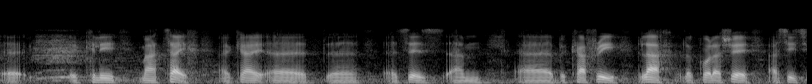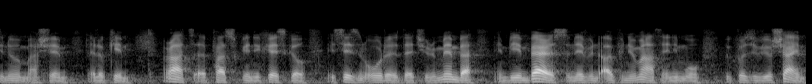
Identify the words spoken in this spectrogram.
uh, uh, kli mateich. Okay, uh, uh, it says um, bekafri lach lekol asher asitinu Hashem Elokim. Right, pasuk in Yecheskel. It says in order that you remember and be embarrassed and never open your mouth anymore because of your shame.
